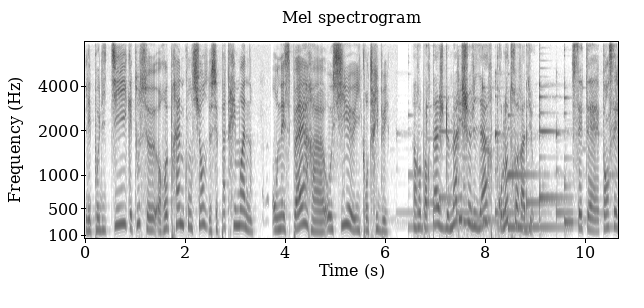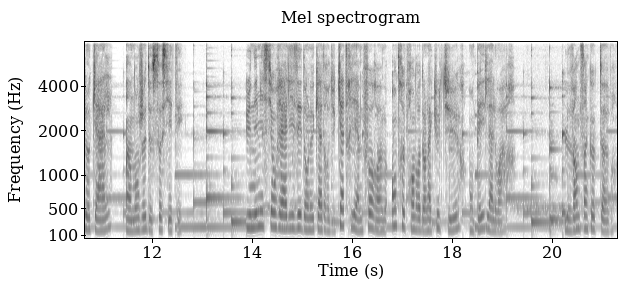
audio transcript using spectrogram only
les politiques et tout se reprennent conscience de ce patrimoine on espère euh, aussi euh, y contribuer. Un reportage de Marie Chevillard pour l'autre radio. C'était Pensée locale, un enjeu de société. Une émission réalisée dans le cadre du 4e forum Entreprendre dans la culture en Pays de la Loire. Le 25 octobre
